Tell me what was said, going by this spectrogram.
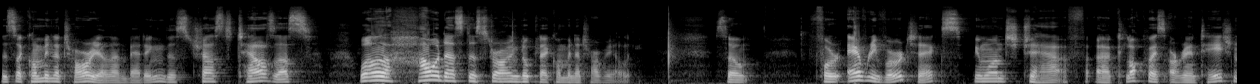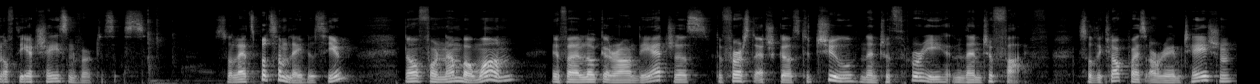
This is a combinatorial embedding. This just tells us, well, how does this drawing look like combinatorially? So for every vertex, we want to have a clockwise orientation of the adjacent vertices. So let's put some labels here. Now for number one, if I look around the edges, the first edge goes to 2, then to 3, and then to 5. So the clockwise orientation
